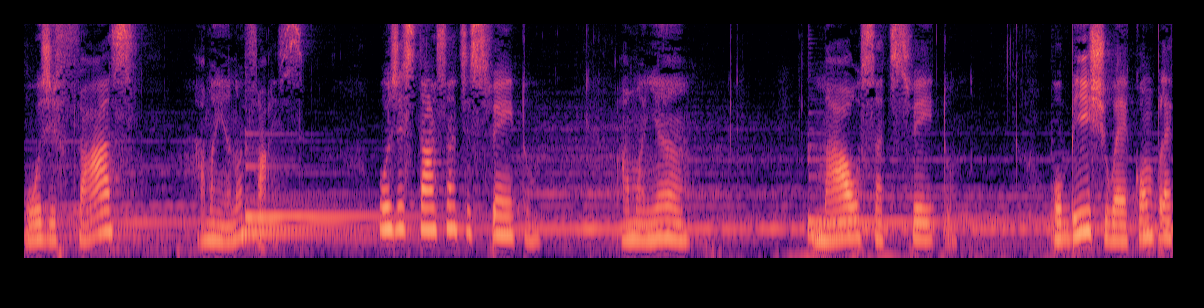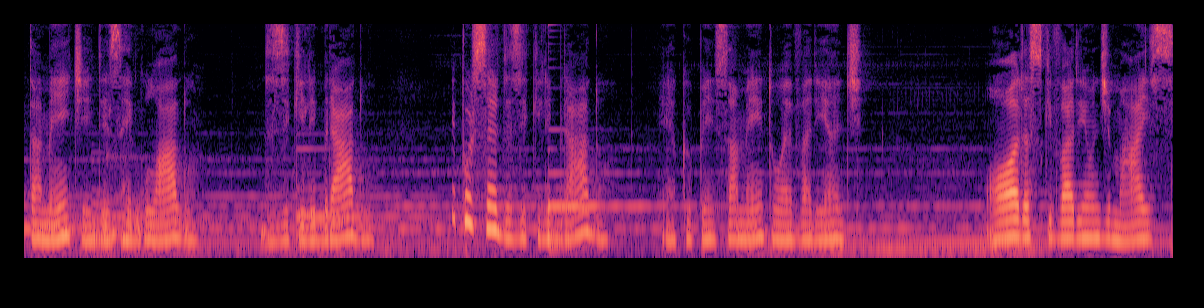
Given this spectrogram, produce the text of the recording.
Hoje faz, amanhã não faz. Hoje está satisfeito, amanhã mal satisfeito. O bicho é completamente desregulado, desequilibrado, e por ser desequilibrado, é que o pensamento é variante. Horas que variam demais.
